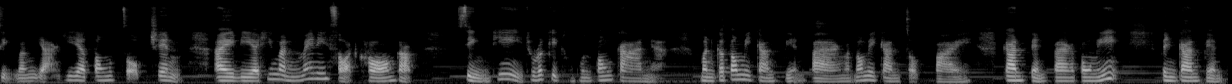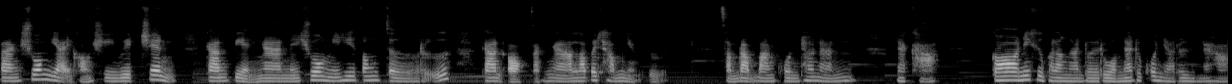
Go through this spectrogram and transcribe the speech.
สิ่งบางอย่างที่จะต้องจบ เช่น ไอเดียที่มันไม่ได้สอดคล้องกับสิ่งที่ธุรกิจของคุณต้องการเนี่ย มันก็ต้องมีการเปลี่ยนแปลง มันต้องมีการจบไป การเปลี่ยนแปลงตรงนี้เป็นการเปลี่ยนแปลงช่วงใหญ่ของชีวิต เช่น การเปลี่ยนงานในช่วงนี้ที่ต้องเจอหรือการออกจากงานแล้วไปทำอย่างอื่นสำหรับบางคนเท่านั้นนะคะ ก็นี่คือพลังงานโดยรวมนะทุกคนอย่าลืมนะคะ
